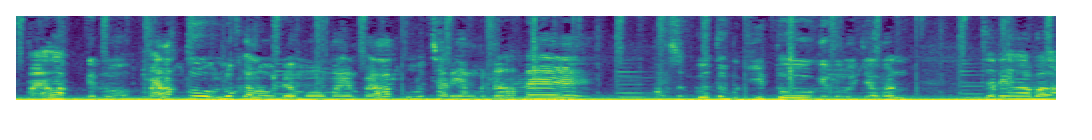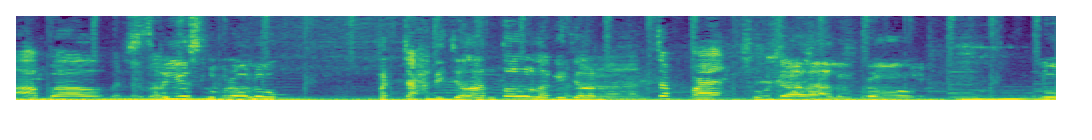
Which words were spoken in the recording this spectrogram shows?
pelek gitu loh. Pelek tuh lu kalau udah mau main pelek lu cari yang bener deh. Maksud gua tuh begitu gitu loh. Jangan cari yang abal-abal. Bener Serius lu bro, lu pecah di jalan tol lu lagi Bener jalan banget. cepet. Sudah lah lu bro. Lu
